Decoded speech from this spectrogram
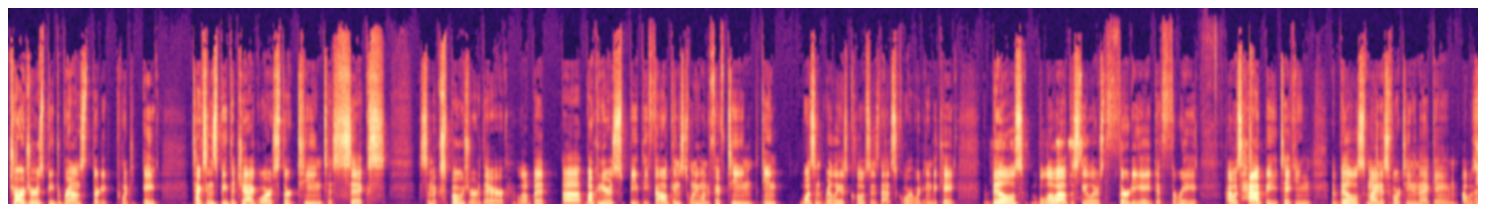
Chargers beat the Browns 30-28. Texans beat the Jaguars 13 to 6. Some exposure there a little bit. Uh, Buccaneers beat the Falcons 21 to 15. The game wasn't really as close as that score would indicate. Bills blow out the Steelers 38 to 3. I was happy taking the Bills minus 14 in that game. I was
